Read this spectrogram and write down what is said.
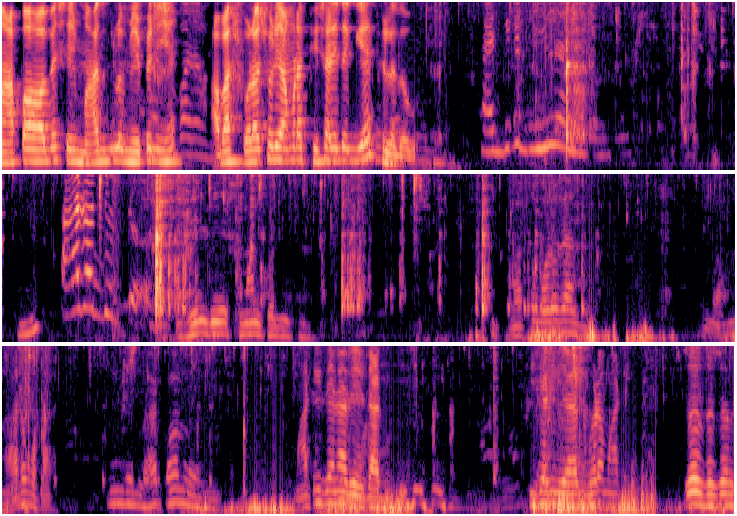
মাপা হবে সেই মাছগুলো মেপে নিয়ে। আবার সরাসরি আমরা ফিশারিতে গিয়ে ফেলে দেবো। ঢিল ঢিল দিয়ে সমান করে হবে। অত বড় রাখবে আরও ভার ভার কম নেই মাটি দেনা রে দাদুকে ফিশারি এক ঘোড়া মাটি। চল তো চল।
